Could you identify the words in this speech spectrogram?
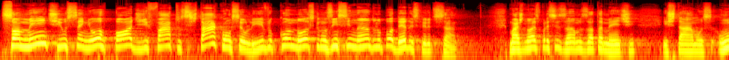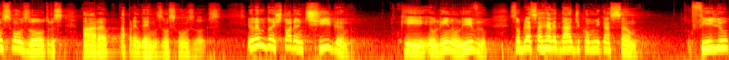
Somente o Senhor pode, de fato, estar com o seu livro conosco, nos ensinando no poder do Espírito Santo. Mas nós precisamos exatamente estarmos uns com os outros para aprendermos uns com os outros. Eu lembro de uma história antiga que eu li num livro sobre essa realidade de comunicação. O filho,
